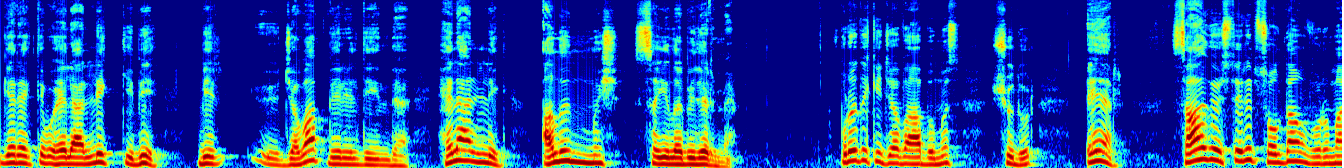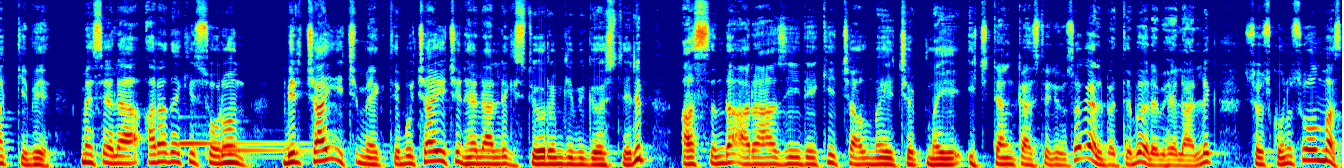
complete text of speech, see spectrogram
gerekti bu helallik gibi bir e, cevap verildiğinde helallik alınmış sayılabilir mi? Buradaki cevabımız şudur. Eğer sağ gösterip soldan vurmak gibi mesela aradaki sorun bir çay içmekti. Bu çay için helallik istiyorum gibi gösterip aslında arazideki çalmayı, çırpmayı içten kastediyorsak elbette böyle bir helallik söz konusu olmaz.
